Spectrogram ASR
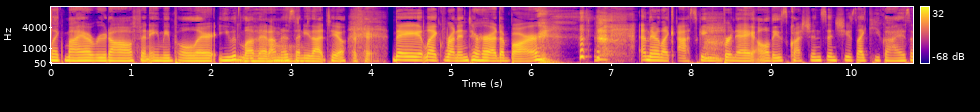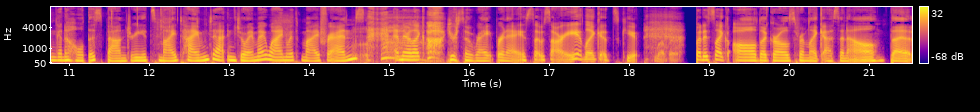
like Maya Rudolph and Amy Poehler, you would love it. I'm going to send you that too Okay. they like run into her at a bar and they're like asking Brene all these questions. And she's like, You guys, I'm going to hold this boundary. It's my time to enjoy my wine with my friends. And they're like, oh, You're so right, Brene. So sorry. Like, it's cute. Love it. But it's like all the girls from like SNL, the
